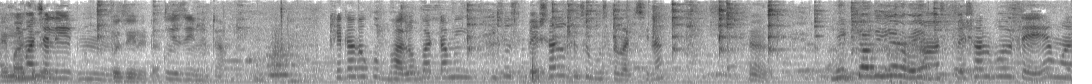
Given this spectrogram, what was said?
হিমাচলি কুজিন এটা। কুইজিন এটা। খেতে তো খুব ভালো বাট আমি কিছু স্পেশাল কিছু বুঝতে পারছি না। হ্যাঁ। মিটকা দিয়ে না ভাইয়া স্পেশাল বলতে আমার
